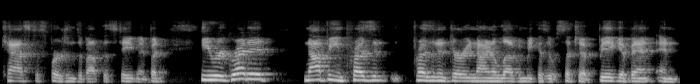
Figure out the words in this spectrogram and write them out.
cast aspersions about the statement but he regretted not being president president during 9/11 because it was such a big event and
